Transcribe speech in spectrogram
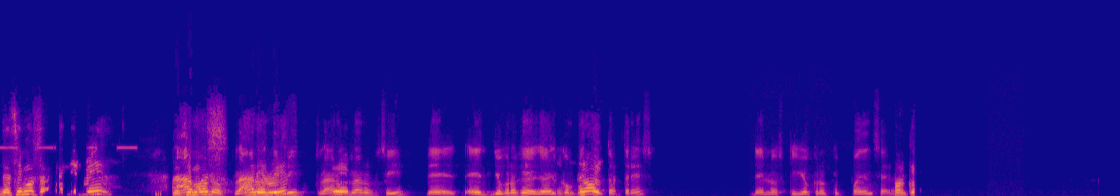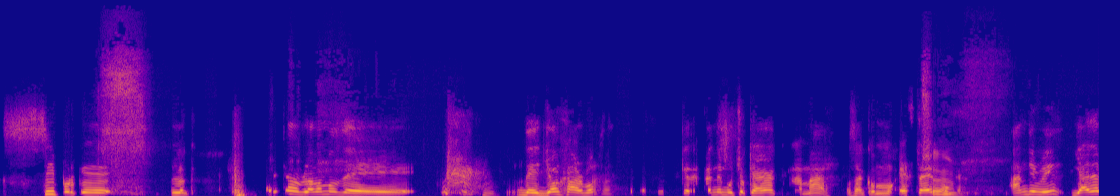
decimos Andy Reid. Ah, decimos ah, claro, Andy Reid, claro, eh, claro, sí. Eh, yo creo que él completa el top 3 de los que yo creo que pueden ser. Porque sí, porque lo que, ahorita hablábamos de de John Harbaugh, que depende mucho que haga clamar, o sea, como esta época. Andy Reid ya de,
